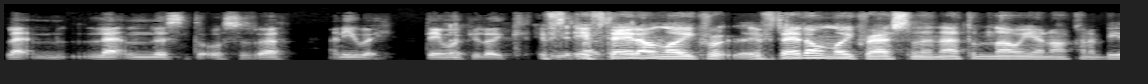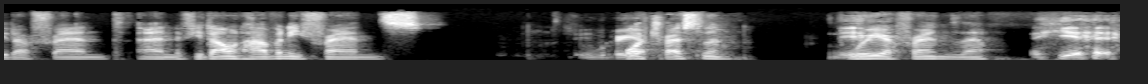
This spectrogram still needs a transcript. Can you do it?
let them let them listen to us as well. Anyway, they might be like, if if they don't like if they don't like wrestling, let them know you're not going to be their friend. And if you don't have any friends, we're watch your, wrestling. Yeah. We're your friends now. Yeah.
